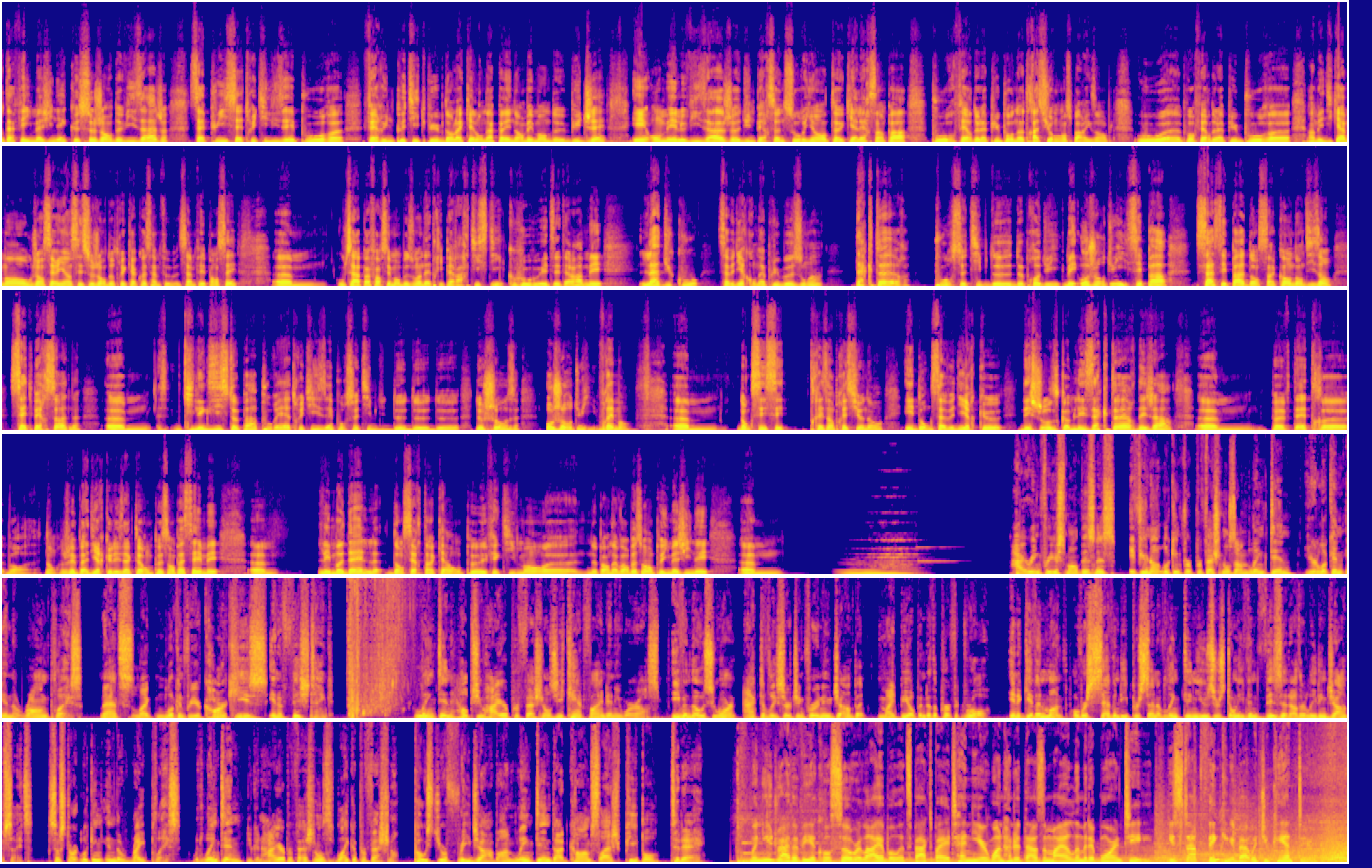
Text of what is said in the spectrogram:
à fait imaginer que ce genre de visage, ça puisse être utilisé pour euh, faire une petite pub dans laquelle on n'a pas énormément de budget et on met le visage d'une personne souriante qui a l'air sympa pour faire de la pub pour notre assurance par exemple, ou euh, pour faire de la pub pour euh, un médicament, ou j'en sais rien. C'est ce genre de truc à quoi ça me fait, penser, où ça n'a pas forcément besoin d'être hyper artistique, ou etc mais là, du coup, ça veut dire qu'on n'a plus besoin d'acteurs pour ce type de, produit. Mais aujourd'hui, c'est pas ça, c'est pas dans 5 ans, dans 10 ans. Cette personne euh, qui n'existe pas pourrait être utilisée pour ce type de, de, de, de choses aujourd'hui, vraiment. Euh, donc c'est très impressionnant et donc ça veut dire que des choses comme les acteurs déjà euh, peuvent être euh, bon non je vais pas dire que les acteurs on peut s'en passer mais euh, les modèles, dans certains cas, on peut effectivement euh, ne pas en avoir besoin. On peut imaginer. Euh... Hiring for your small business? If you're not looking for professionals on LinkedIn, you're looking in the wrong place. That's like looking for your car keys in a fish tank. LinkedIn helps you hire professionals you can't find anywhere else, even those who aren't actively searching for a new job but might be open to the perfect role. In a given month, over 70% of LinkedIn users don't even visit other leading job sites. So start looking in the right place. With LinkedIn, you can hire professionals like a professional. Post your free job on linkedin.com slash people today. When you drive a vehicle so reliable it's backed by a 10-year, 100,000-mile limited warranty, you stop thinking about what you can't do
